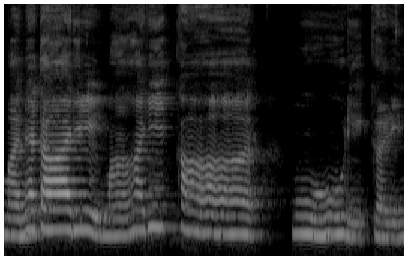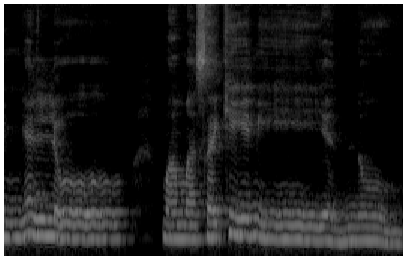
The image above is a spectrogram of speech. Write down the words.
മനതാരിൽ മാരിക്കാർ മൂടിക്കഴിഞ്ഞല്ലോ. മമ സഖി നീ എന്നു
